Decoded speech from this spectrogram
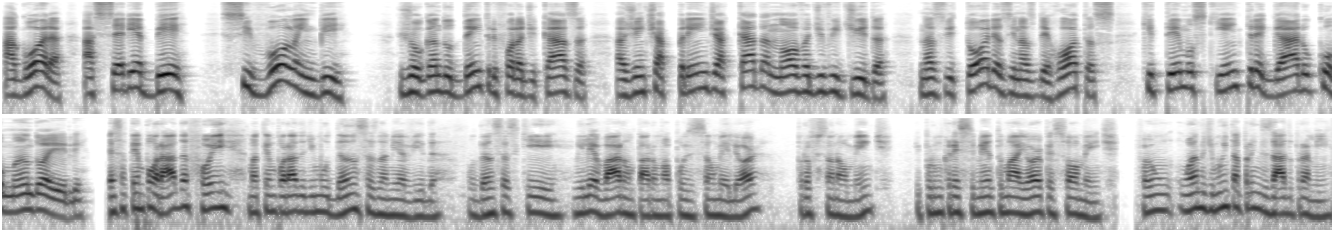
Agora a série é B, se vola em B. Jogando dentro e fora de casa, a gente aprende a cada nova dividida, nas vitórias e nas derrotas, que temos que entregar o comando a ele. Essa temporada foi uma temporada de mudanças na minha vida, mudanças que me levaram para uma posição melhor profissionalmente e por um crescimento maior pessoalmente. Foi um, um ano de muito aprendizado para mim,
